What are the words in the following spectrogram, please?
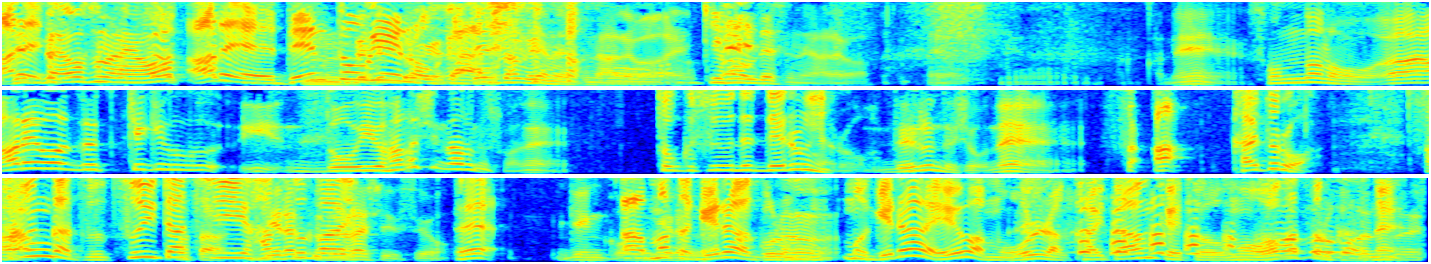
あれ絶対押すなよ。あれ、伝統芸能か。伝統芸能ですね、あれは。基本ですね、あれは。えなんかね、そんなの、ああれはで結局、いどういう話になるんですかね？特集で出るんやろ。出るんでしょうね。さ、あ、書いとるわ。3月1日発売。らしいですよ。え？原稿のあ、またゲラが来るの、うん。まあゲラええわ、もう俺ら書いたアンケート、もう分かっとるからね。ね。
